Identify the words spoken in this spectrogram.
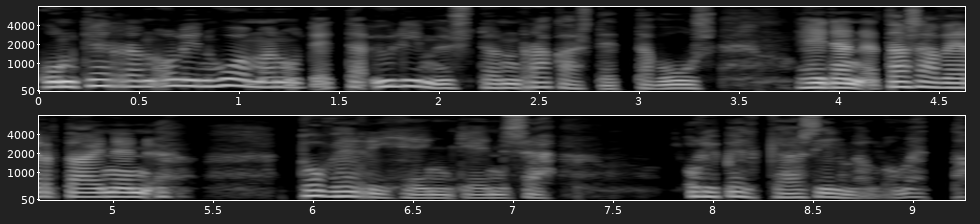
Kun kerran olin huomannut, että ylimystön rakastettavuus, heidän tasavertainen toverihenkensä, oli pelkkää silmänlumetta.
